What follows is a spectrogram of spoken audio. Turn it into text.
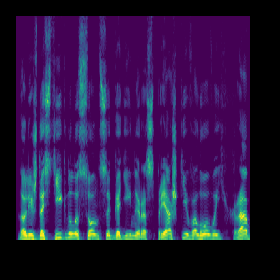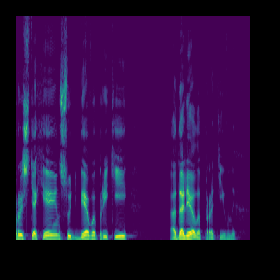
Но лишь достигнуло солнце годины распряжки воловой, Храбрость Ахеин судьбе вопреки Одолела противных.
